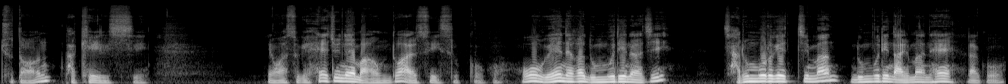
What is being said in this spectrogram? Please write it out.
주던 박해일 씨. 영화 속의 혜준의 마음도 알 수 있을 거고, 어, 왜 내가 눈물이 나지? 잘은 모르겠지만 눈물이 날만 해. 라고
